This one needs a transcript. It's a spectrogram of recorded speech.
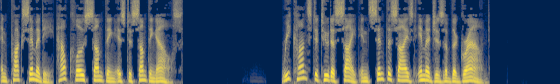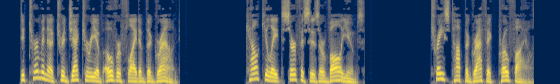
and proximity how close something is to something else. Reconstitute a site in synthesized images of the ground. Determine a trajectory of overflight of the ground. Calculate surfaces or volumes Trace topographic profiles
